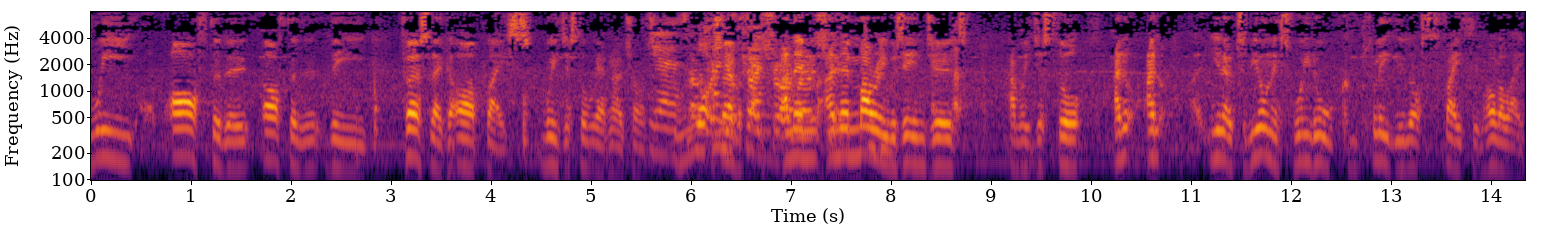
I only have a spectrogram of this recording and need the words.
we after the after the, the first leg at our place, we just thought we had no chance Yes, whatsoever. And then and then Murray was injured, and we just thought, and and you know, to be honest, we'd all completely lost faith in Holloway.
